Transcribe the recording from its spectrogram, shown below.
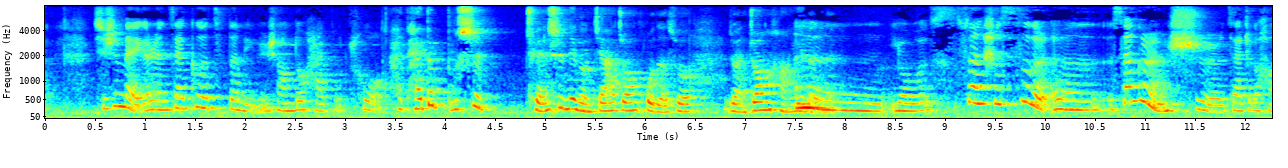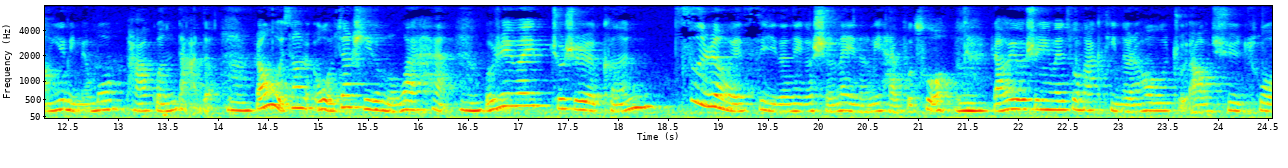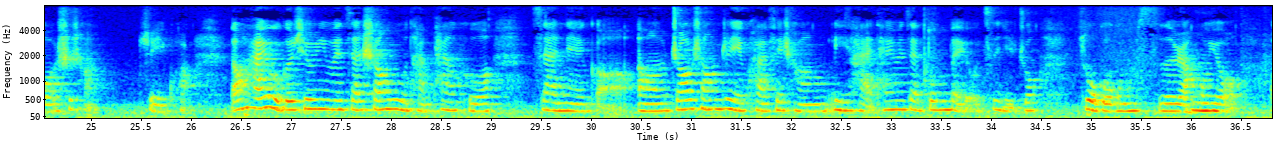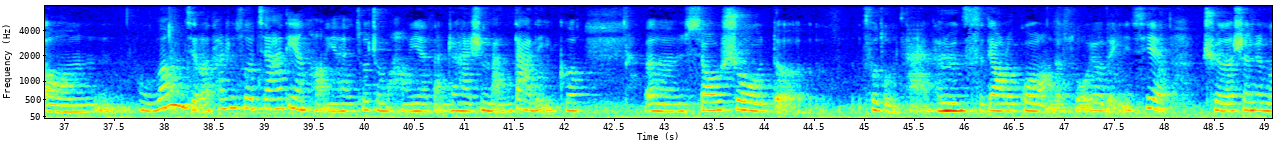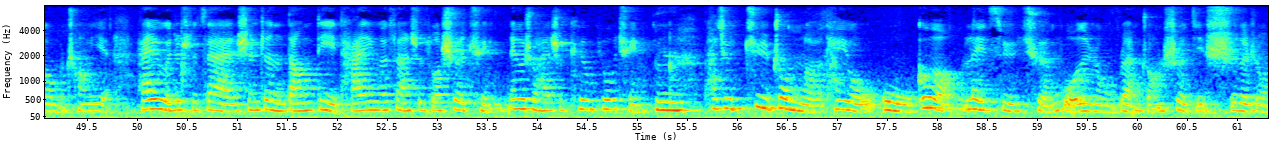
其实每个人在各自的领域上都还不错，还还都不是全是那种家装或者说软装行业的人。嗯，有算是四个，嗯、三个人是在这个行业里面摸爬滚打的。嗯，然后我像我算是一个门外汉，嗯。我是因为就是可能自认为自己的那个审美能力还不错，嗯。然后又是因为做 marketing 的，然后主要去做市场这一块儿，然后还有一个就是因为在商务谈判和在那个嗯、招商这一块非常厉害，他因为在东北有自己做做过公司，然后有嗯我忘记了他是做家电行业还是做什么行业，反正还是蛮大的一个嗯销售的。副总裁，他就嗯辞掉了过往的所有的一切，去了深圳跟我们创业。还有一个就是在深圳当地，他应该算是做社群，那个时候还是 QQ 群，嗯他就聚众了，他有五个类似于全国的这种软装设计师的这种，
